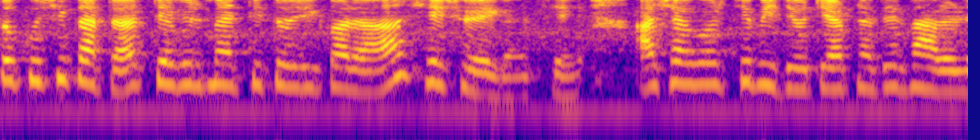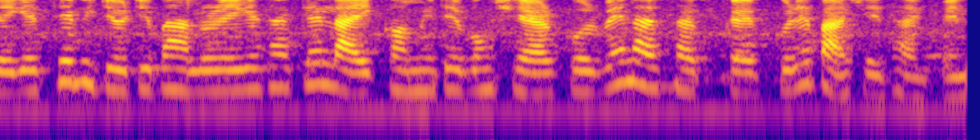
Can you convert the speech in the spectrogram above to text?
তো কুশি কাটার টেবিল ম্যাটটি তৈরি করা শেষ হয়ে গেছে। আশা করছি ভিডিওটি আপনাদের ভালো লেগেছে। ভিডিওটি ভালো লেগে থাকলে লাইক, কমেন্ট এবং শেয়ার করবেন আর সাবস্ক্রাইব করে পাশে থাকবেন।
